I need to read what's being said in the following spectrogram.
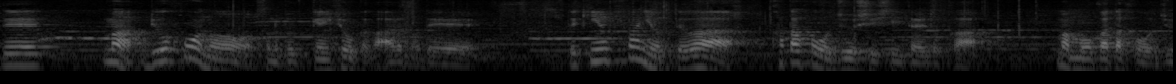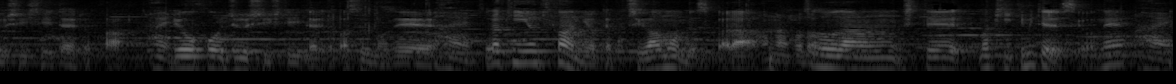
でまあ両方のその物件評価があるのでで金融機関によっては片方を重視していたりとか、まあ、もう片方を重視していたりとか、はい。両方重視していたりとかするので、はい。それは金融機関によってやっぱ違うもんですから相談して、まあ、聞いてみてですよね、はい。う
